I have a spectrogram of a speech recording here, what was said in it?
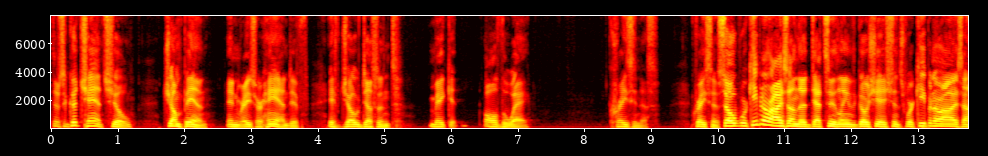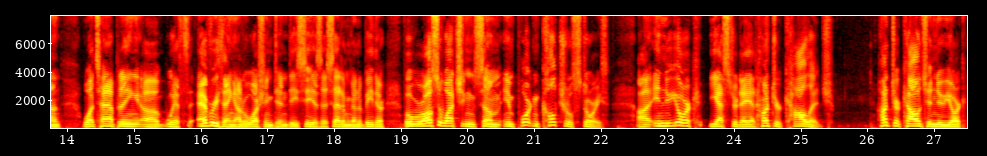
There's a good chance she'll jump in and raise her hand if if Joe doesn't make it all the way. Craziness So we're keeping our eyes on the debt ceiling negotiations. We're keeping our eyes on what's happening uh, with everything out of Washington, D.C. As I said, I'm going to be there. But we're also watching some important cultural stories. Uh, in New York yesterday at Hunter College, Hunter College in New York,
